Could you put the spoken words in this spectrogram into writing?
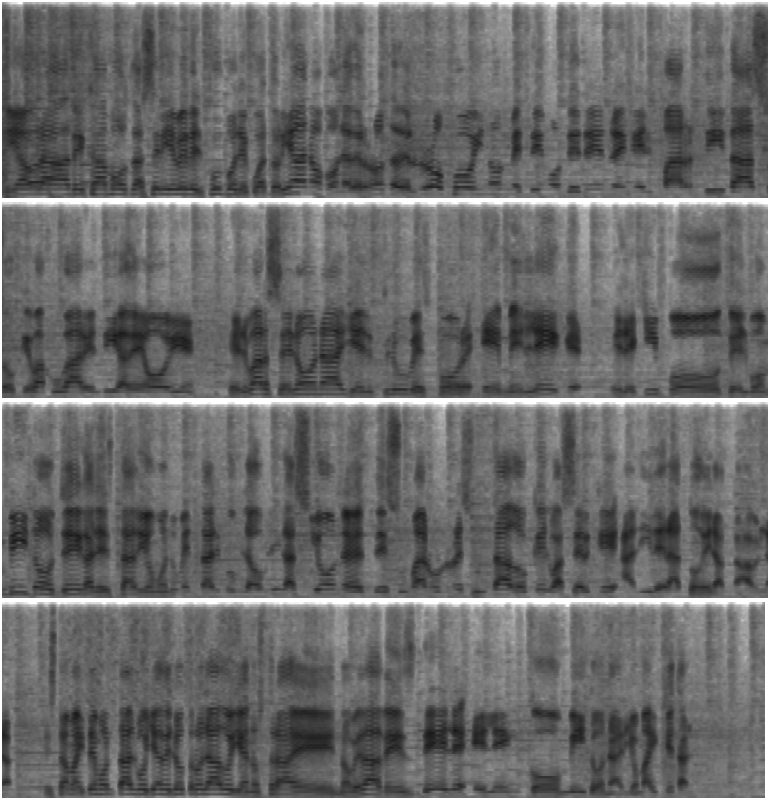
Y ahora dejamos la Serie B del fútbol ecuatoriano con la derrota del Rojo y nos metemos de lleno en el partidazo que va a jugar el día de hoy el Barcelona y el Club Sport Emelec. El equipo del Bombito llega al Estadio Monumental con la obligación eh, de sumar un resultado que lo acerque al liderato de la tabla. Está Maite Montalvo ya del otro lado y ya nos trae novedades del elenco millonario. Mike, ¿qué tal?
